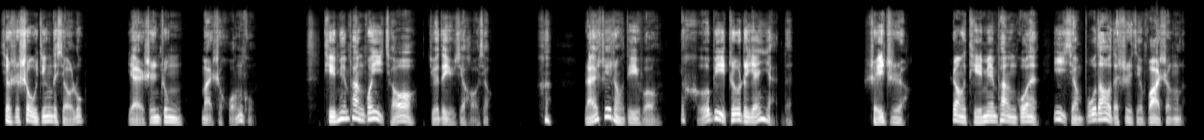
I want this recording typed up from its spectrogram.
像是受惊的小鹿，眼神中满是惶恐。铁面判官一瞧，觉得有些好笑，哼，来这种地方又何必遮遮掩掩的？谁知啊，让铁面判官意想不到的事情发生了。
